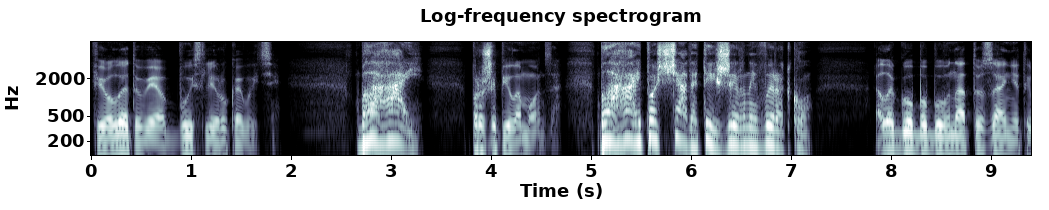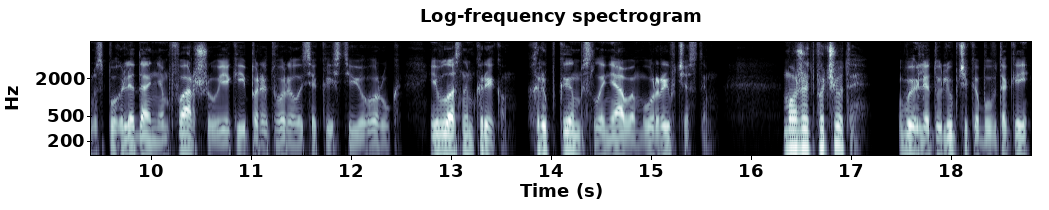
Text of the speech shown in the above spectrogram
фіолетові обвислі рукавиці. Благай! прошипіла Монза. Благай пощади, ти жирний виродку. Але Гобо був надто зайнятим спогляданням фаршу, у який перетворилися кисті його рук, і власним криком хрипким, слинявим, уривчастим. Можуть почути. Вигляд у Любчика був такий,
